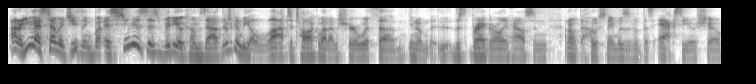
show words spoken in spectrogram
I don't know. You guys tell me what you think, but as soon as this video comes out, there's going to be a lot to talk about. I'm sure with uh, you know this Brad Garlinghouse and I don't know what the host name was with this Axios show,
